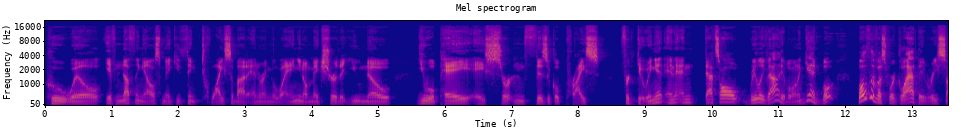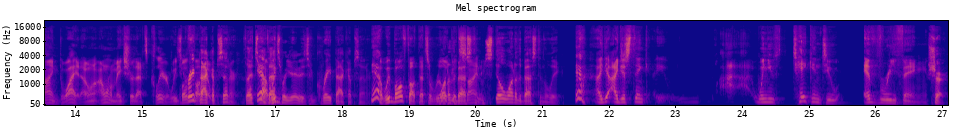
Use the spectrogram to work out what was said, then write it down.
who will, if nothing else, make you think twice about entering the lane. You know, make sure that you know you will pay a certain physical price for doing it, and and that's all really valuable. And again, both both of us were glad they re-signed Dwight. I want, I want to make sure that's clear. We both great backup that, center. That's yeah, what, that's we, what you're. He's a great backup center. Yeah, we both thought that's a really one of the best. Signing. Still one of the best in the league. Yeah, I, I just think when you take into everything, sure,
